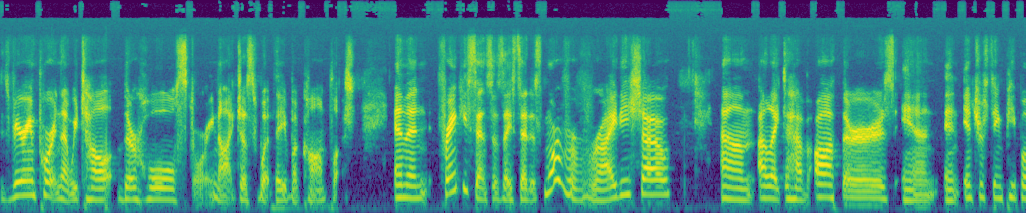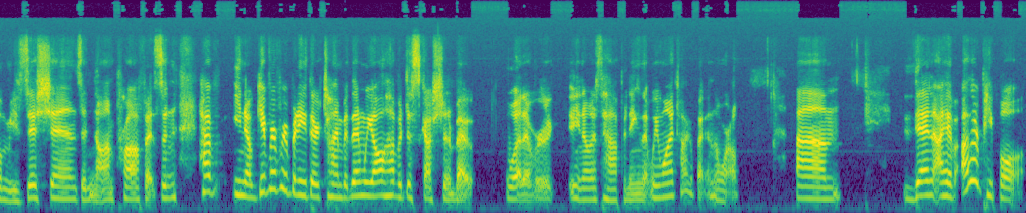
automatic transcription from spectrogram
it's very important that we tell their whole story, not just what they've accomplished. And then Frankie Sense, as I said, it's more of a variety show. Um, I like to have authors and and interesting people, musicians and nonprofits, and have you know give everybody their time. But then we all have a discussion about whatever you know is happening that we want to talk about in the world. Um, then I have other people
